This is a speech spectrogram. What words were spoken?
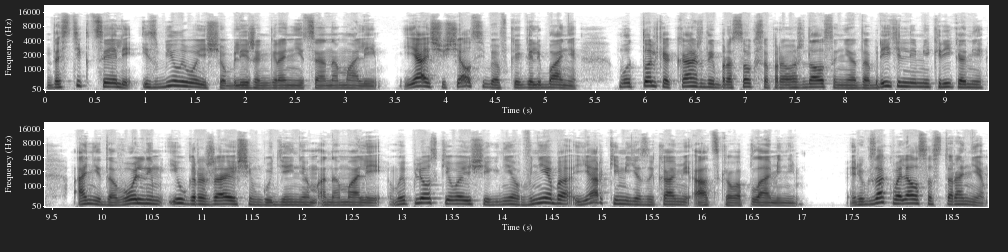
достиг цели и сбил его еще ближе к границе аномалии. Я ощущал себя в Кагальбане, вот только каждый бросок сопровождался неодобрительными криками, а недовольным и угрожающим гудением аномалии, выплескивающей гнев в небо яркими языками адского пламени. Рюкзак валялся в стороне,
